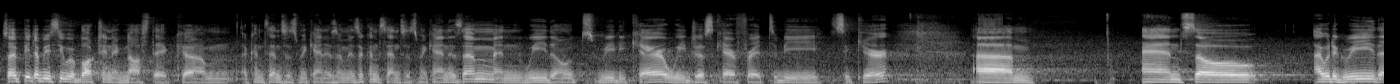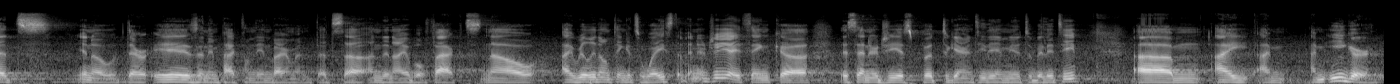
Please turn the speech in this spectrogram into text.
So at PwC, we're blockchain agnostic. Um, a consensus mechanism is a consensus mechanism, and we don't really care. We just care for it to be secure. Um, and so I would agree that you know, there is an impact on the environment. That's uh, undeniable facts. Now, I really don't think it's a waste of energy. I think uh, this energy is put to guarantee the immutability um, I, I'm, I'm eager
